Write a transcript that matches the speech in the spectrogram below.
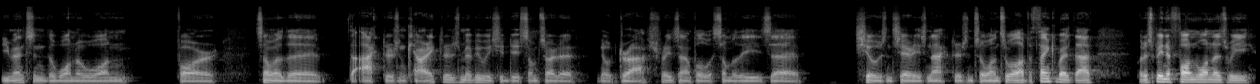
you mentioned the 101 for some of the the actors and characters. Maybe we should do some sort of you know drafts, for example, with some of these uh, shows and series and actors and so on. So we'll have to think about that. But it's been a fun one as we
